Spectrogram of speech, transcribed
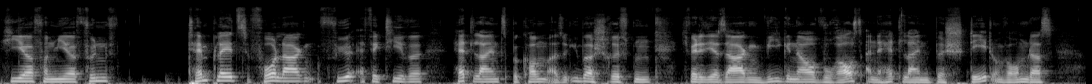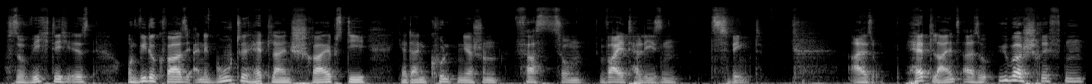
hier von mir fünf Templates, Vorlagen für effektive Headlines bekommen, also Überschriften. Ich werde dir sagen, wie genau, woraus eine Headline besteht und warum das so wichtig ist und wie du quasi eine gute Headline schreibst, die ja deinen Kunden ja schon fast zum Weiterlesen zwingt. Also, Headlines, also Überschriften,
